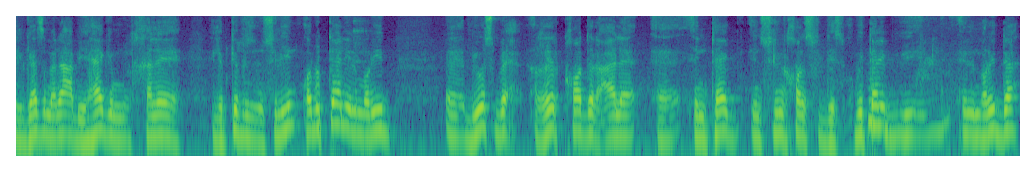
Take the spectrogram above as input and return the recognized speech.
الجهاز المناعة بيهاجم الخلايا اللي بتفرز الأنسولين وبالتالي المريض آه، بيصبح غير قادر على آه، إنتاج إنسولين خالص في الجسم. وبالتالي المريض ده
